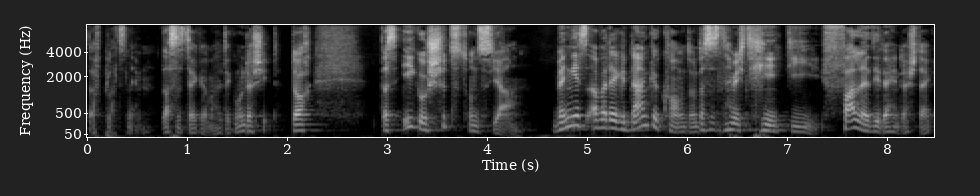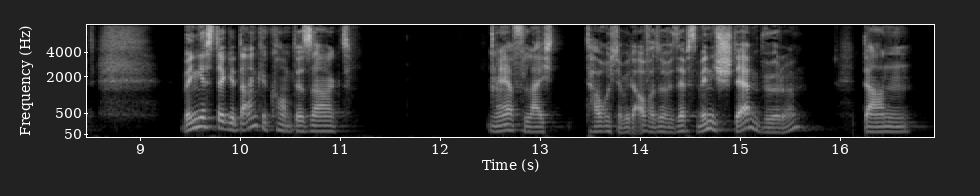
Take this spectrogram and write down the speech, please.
darf Platz nehmen. Das ist der gewaltige Unterschied. Doch das Ego schützt uns ja. Wenn jetzt aber der Gedanke kommt, und das ist nämlich die, die Falle, die dahinter steckt, wenn jetzt der Gedanke kommt, der sagt, naja, vielleicht tauche ich da wieder auf, also selbst wenn ich sterben würde, dann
